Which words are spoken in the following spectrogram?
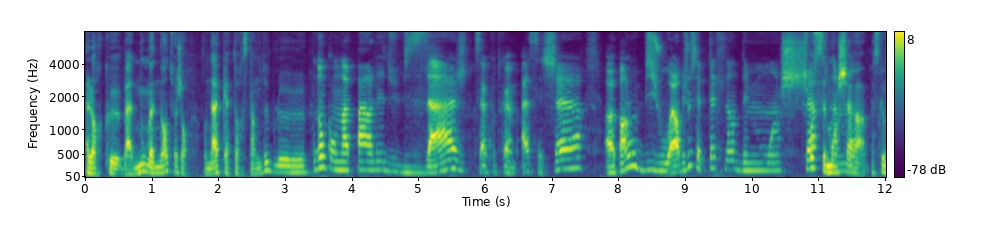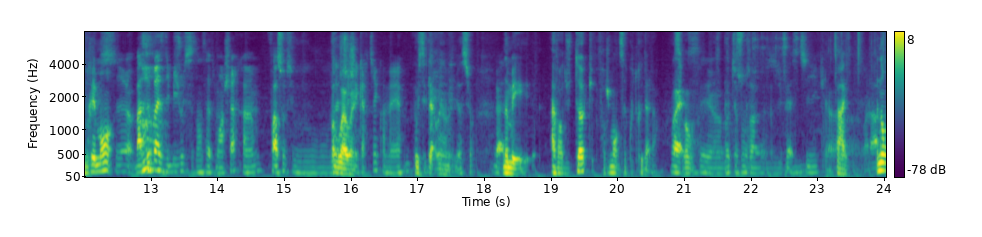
Alors que bah nous maintenant tu vois genre on a 14 teintes de bleu. Donc, on a parlé du visage, ça coûte quand même assez cher. Euh, parlons de bijoux. Alors, bijoux, c'est peut-être l'un des moins Je chers. pense que c'est le moins cher à- parce que vraiment Bah, de base, des bijoux, c'est censé être moins cher quand même. Enfin, sauf si vous, vous Ah, achetez ouais, ouais. chez Cartier, quoi, mais. Oui, c'est clair, ouais, non, mais bien sûr. Bah, Non, mais avoir du toc, franchement, ça coûte que dalle. hein. Ouais, C'est euh, bah, de toute façon, c'est du plastique. euh, Pareil. voilà. Ah non,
